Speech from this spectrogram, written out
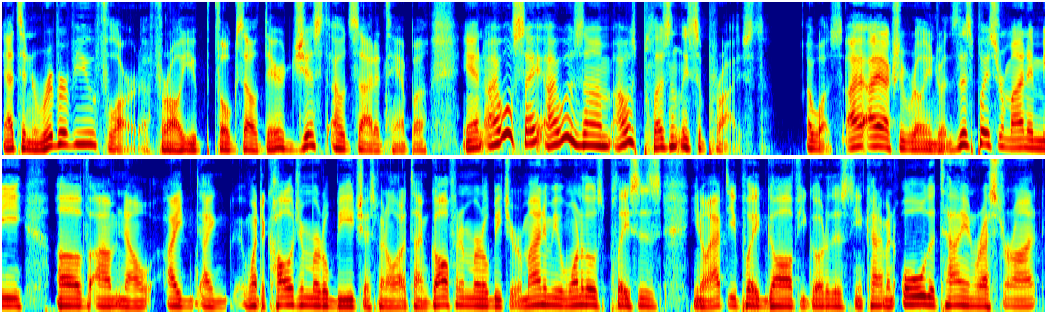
That's in Riverview, Florida, for all you folks out there, just outside of Tampa. And I will say, I was um I was pleasantly surprised. I was. I, I actually really enjoyed this. This place reminded me of um. Now I I went to college in Myrtle Beach. I spent a lot of time golfing in Myrtle Beach. It reminded me of one of those places. You know, after you played golf, you go to this you know, kind of an old Italian restaurant.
